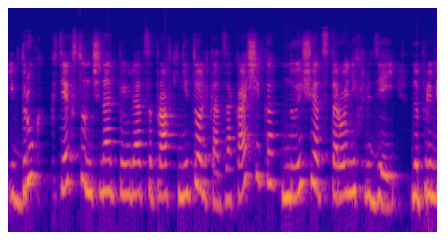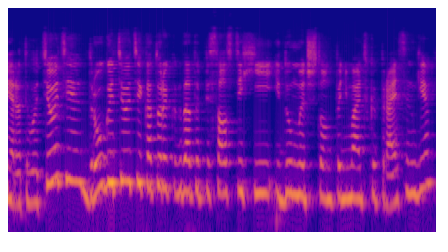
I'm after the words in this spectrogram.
И вдруг к тексту начинают появляться правки не только от заказчика, но еще и от сторонних людей. Например, от его тети, друга тети, который когда-то писал стихи и думает, что он понимает в копирайтинге,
